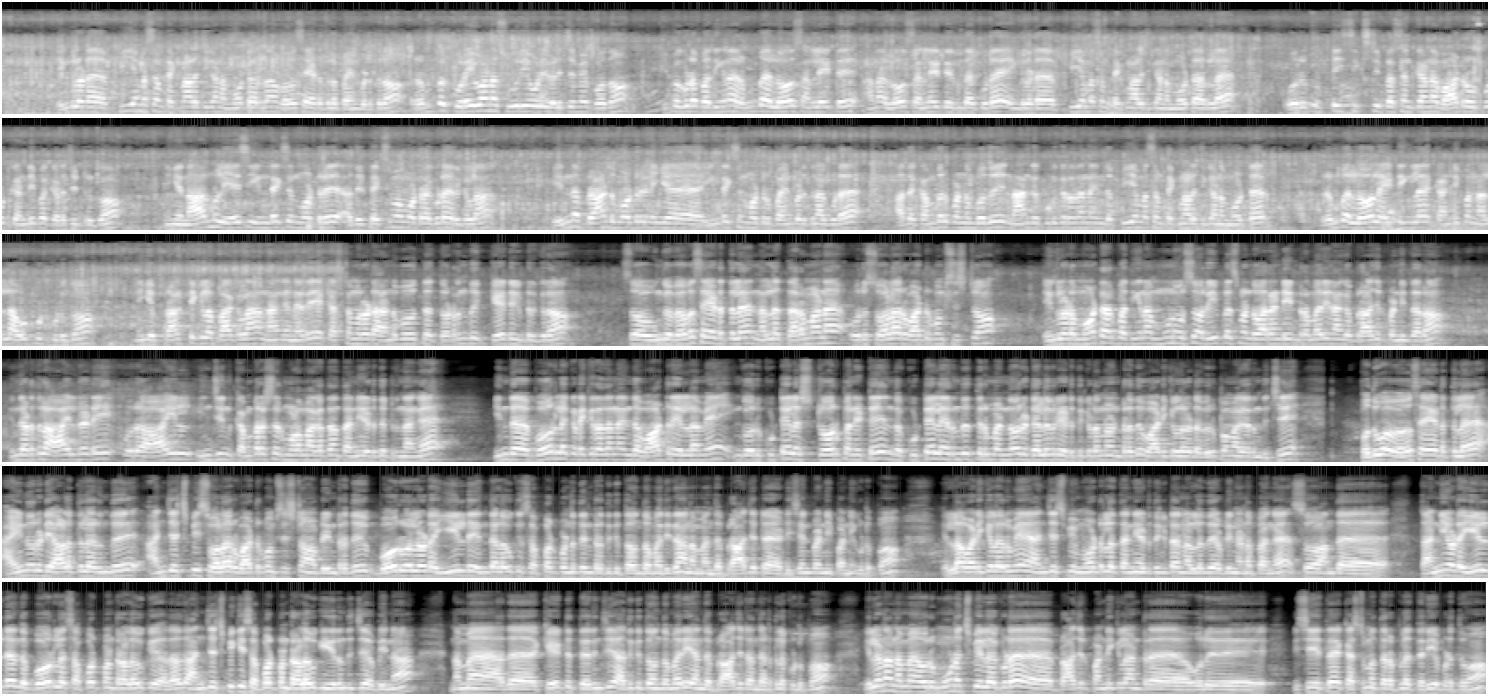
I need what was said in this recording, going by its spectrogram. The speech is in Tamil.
எங்களோட பிஎம்எஸ்எம் டெக்னாலஜிக்கான மோட்டார் தான் விவசாய இடத்துல பயன்படுத்துகிறோம் ரொம்ப குறைவான சூரிய ஒளி வெளிச்சமே போதும். இப்போ கூட பார்த்தீங்கன்னா ரொம்ப லோ சன்லைட்டு ஆனால் லோ சன்லைட் இருந்தால் கூட எங்களோட பிஎம்எஸ்எம் டெக்னாலஜிக்கான மோட்டாரில் ஒரு ஃபிஃப்டி சிக்ஸ்டி பர்சன்ட்கான வாட்டர் அவுட்புட் கண்டிப்பாக கிடச்சிட்ருக்கோம் நீங்கள் நார்மல் ஏசி இண்டக்ஷன் மோட்ரு அது டெக்ஸ்மோ மோட்டராக கூட இருக்கலாம். என்ன பிராண்ட் மோட்ரு நீங்கள் இண்டக்ஷன் மோட்ரு பயன்படுத்தினா கூட அதை கம்பேர் பண்ணும்போது நாங்கள் கொடுக்குறதான இந்த பிஎம்எஸ்எம் டெக்னாலஜிக்கான மோட்டர் ரொம்ப லோ லைட்டிங்கில் கண்டிப்பாக நல்ல அவுட்புட் கொடுக்கும். நீங்கள் ப்ராக்டிக்கலாக பார்க்கலாம். நாங்கள் நிறைய கஸ்டமரோட அனுபவத்தை தொடர்ந்து கேட்டுக்கிட்டு இருக்கிறோம். ஸோ உங்கள் விவசாய இடத்துல நல்ல தரமான ஒரு சோலார் வாட்டர் பம்ப் சிஸ்டம் எங்களோட மோட்டார் பார்த்தீங்கன்னா மூணு வருஷம் ரீப்ளேஸ்மெண்ட் வாரண்டின்ற மாதிரி நாங்கள் ப்ராஜெக்ட் பண்ணி தரோம். இந்த இடத்துல ஆல்ரெடி ஒரு ஆயில் இன்ஜின் கம்ப்ரஷர் மூலமாக தான் தண்ணி எடுத்துகிட்டு இருந்தாங்க. இந்த போரில் கிடைக்கிறதான இந்த வாட்ரு எல்லாமே இங்கே ஒரு குட்டையில் ஸ்டோர் பண்ணிவிட்டு இந்த குட்டையிலேருந்து திரும்ப இன்னொரு டெலிவரி எடுத்துக்கிடணுன்றது வாடிக்கையாளரோட விருப்பமாக இருந்துச்சு. பொதுவாக விவசாய இடத்துல ஐநூறு அடி ஆழத்துலேருந்து அஞ்சு HP solar water pump system அப்படின்றது போர்வெல்லோட ஈல்டு எந்த அளவுக்கு சப்போர்ட் பண்ணுதுன்றதுக்கு தகுந்த மாதிரி தான் நம்ம அந்த ப்ராஜெக்டை டிசைன் பண்ணி பண்ணி கொடுப்போம். எல்லா வாடிக்கையாளருமே அஞ்சு ஹெச்பி மோட்டரில் தண்ணி எடுத்துக்கிட்டால் நல்லது அப்படின்னு நினைப்பாங்க. ஸோ அந்த தண்ணியோட ஈல்டு அந்த போரில் சப்போர்ட் பண்ணுற அளவுக்கு அதாவது அஞ்சு ஹெச்பிக்கு சப்போர்ட் பண்ணுற அளவுக்கு இருந்துச்சு அப்படின்னா நம்ம அதை கேட்டு தெரிஞ்சு அதுக்கு தகுந்த மாதிரி அந்த ப்ராஜெக்ட் அந்த இடத்துல கொடுப்போம். இல்லைனா நம்ம ஒரு மூணு ஹெச்பியில் கூட ப்ராஜெக்ட் பண்ணிக்கலான்ற ஒரு விஷயத்தை கஸ்டமர் தரப்பில் தெரியப்படுத்துவோம்.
